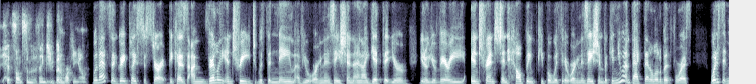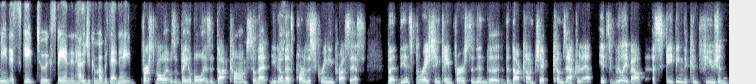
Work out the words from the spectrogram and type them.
hits on some of the things you've been working on. Well, that's a great place to start because I'm really intrigued with the name of your organization and I get that you're, you know, you're very entrenched in helping people with their organization, but can you unpack that a little bit for us? What does it mean, escape to expand? And how did you come up with that name? First of all, it was available as a dot com. So that, you know, that's part of the screening process. But the inspiration came first and then the, the dot com check comes after that. It's really about escaping the confusion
